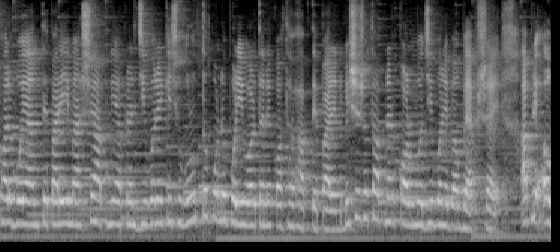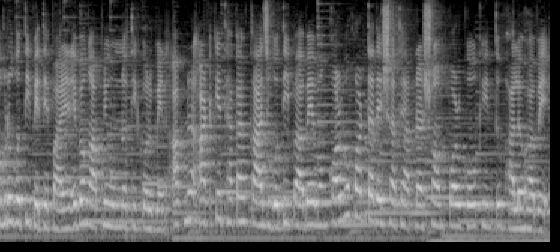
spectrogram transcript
ফল বয়ে আনতে পারে। এই মাসে আপনি আপনার জীবনের কিছু গুরুত্বপূর্ণ পরিবর্তনের কথা ভাবতে পারেন। বিশেষত আপনার কর্মজীবন এবং ব্যবসায়। আপনি অগ্রগতি পেতে পারেন এবং আপনি উন্নতি করবেন। আপনার আটকে থাকা কাজ গতি পাবে এবং কর্মকর্তাদের সাথে আপনার সম্পর্কও কিন্তু ভালো হবে।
